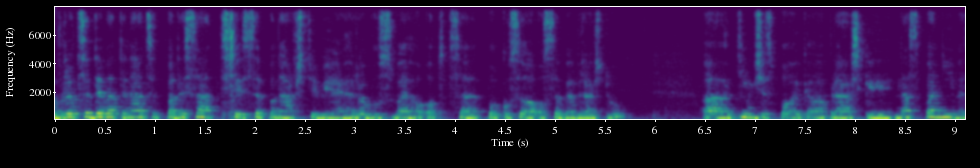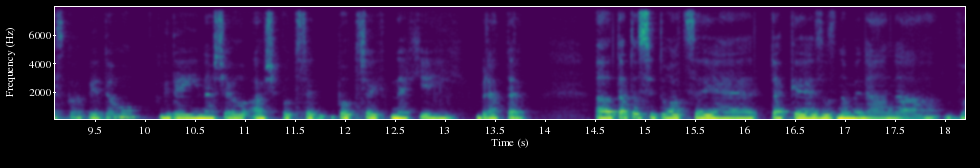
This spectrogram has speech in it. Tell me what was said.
V roce 1953 se po návštěvě hrobu svého otce pokusila o sebevraždu tím, že spolekala prášky na spaní ve sklepě domu, kde ji našel až po, tře- po třech dnech její bratr. Tato situace je také zaznamenána v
